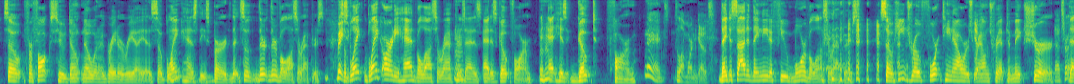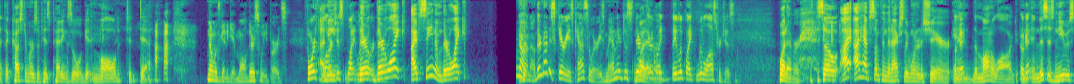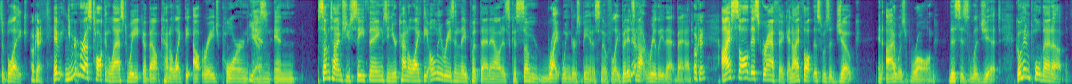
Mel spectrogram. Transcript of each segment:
So, for folks who don't know what a greater rhea is, so Blake has these birds. that- So they're they're velociraptors. Basically. So Blake Blake already had velociraptors at his at his goat farm. At his goat farm, Eh, it's, a lot more than goats. they decided they need a few more velociraptors. so he drove 14 hours round trip to make sure That's right. that the customers of his petting zoo get mauled to death. No one's going to get mauled. They're sweet birds. Fourth I mean, largest flightless they're bird. they're the like I've seen them. They're like No, no, they're not as scary as cassowaries, man. They're just they're, they're like they look like little ostriches. Whatever. So I, I have something that I actually wanted to share in Okay. the monologue, and, Okay. and this is news to Blake. Okay. Have, you remember us talking last week about kind of like the outrage porn Yes. and and sometimes you see things and you're kind of like the only reason they put that out is because some right wingers being a snowflake, but it's Yeah. not really that bad. Okay. I saw this graphic and I thought this was a joke, and I was wrong. This is legit. Go ahead and pull that up.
